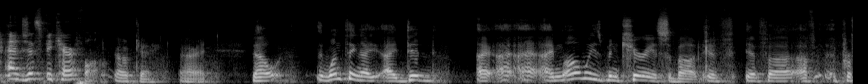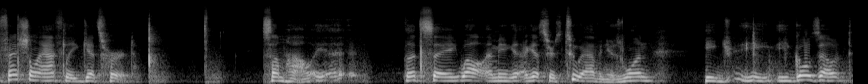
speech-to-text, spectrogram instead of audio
and just be careful. Okay, all right. Now, the one thing I, I did, I, I, I'm always been curious about if, if uh, a, a professional athlete gets hurt somehow, eh, eh, let's say, well, I mean, I guess there's two avenues. One, he, he, he goes out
